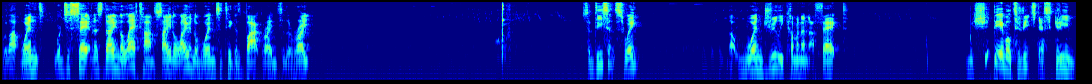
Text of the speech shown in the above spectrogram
With that wind, we're just setting us down the left hand side, allowing the wind to take us back round to the right. It's a decent swing. That wind really coming into effect. We should be able to reach this green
